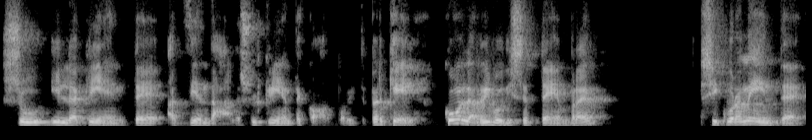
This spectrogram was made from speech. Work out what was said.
sul cliente aziendale, sul cliente corporate, perché con l'arrivo di settembre sicuramente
